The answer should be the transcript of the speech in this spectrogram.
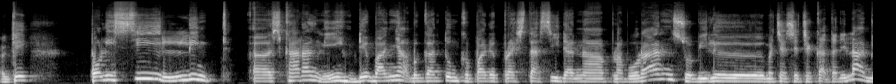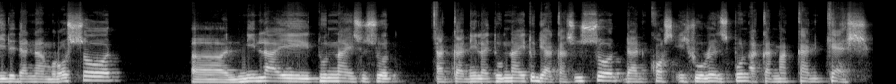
Okey. Polisi linked uh, sekarang ni dia banyak bergantung kepada prestasi dana pelaburan. So bila macam saya cakap tadi lah bila dana merosot, uh, nilai tunai susut akan nilai tunai itu dia akan susut dan cost insurance pun akan makan cash.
